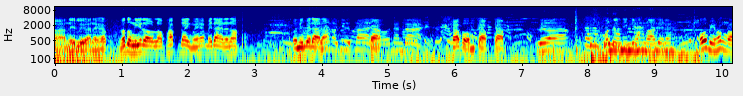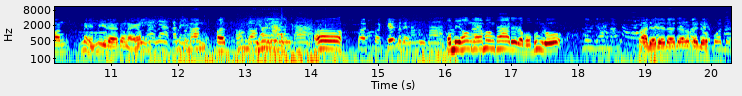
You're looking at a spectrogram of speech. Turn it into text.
อ่าในเรือนะครับ แล้วตรงนี้เราเราพับได้อีกไหมครับไม่ได้แล้วเนาะตรงนี้ไม่ได้แล้ว เรายืดได้ครับเรานั่นได้ ครับผมครับครับเรือหัวเรือนี่มีห้องนอนด้วยนะโอ้มีห้องนอนไม่เห็นมีเลยตรงไหนครับนี่ฮะเนี่ยเขาเพเป็ราะนฉะห้นั้อนงเปิดห้องนอนมีห้อให้งน้ำห้องท่าเออเปิดเปิดเก๊ะไปเลยน้ำห้องท่าผมมีห้องน้ำห้องท่าด้วยเหรอผมเพิ่งรู้ ไม่มีห้องน้ำอะเดี๋ยวเดี๋ยวเดี๋ยวเดี๋ยวเราไปดูบนเลย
